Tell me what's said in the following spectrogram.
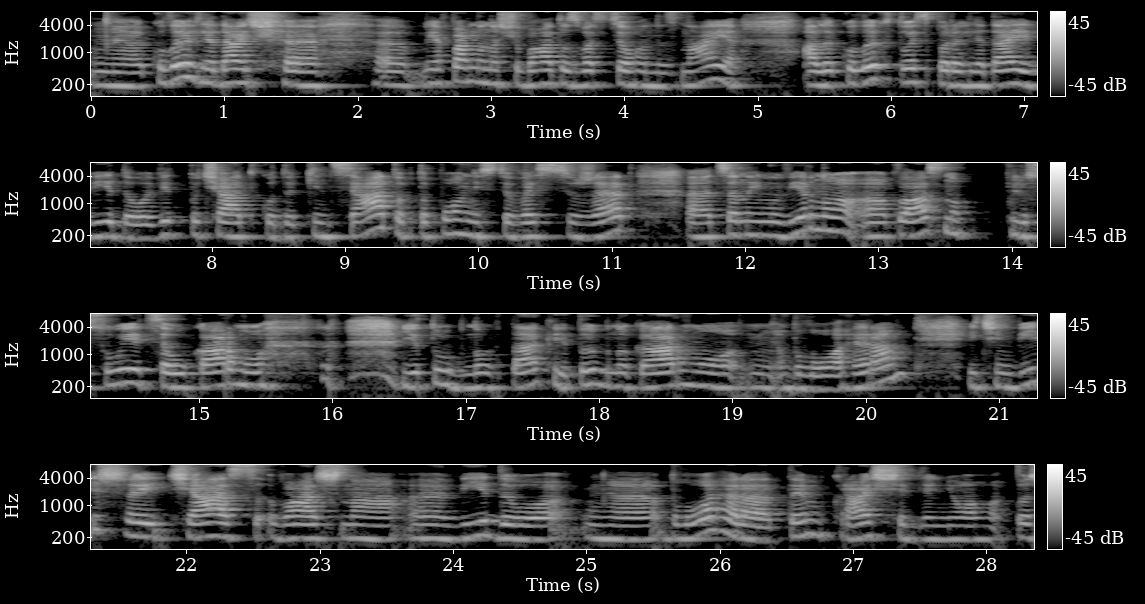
Е, Коли глядач, я впевнена, що багато з вас цього не знає, але коли хтось переглядає відео від початку до кінця, тобто повністю весь сюжет, це неймовірно класно плюсується у карму ютубну, так, ютубну карму блогера. І чим більший час ваш на е, відео е, блогера, тим краще для нього. Тож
